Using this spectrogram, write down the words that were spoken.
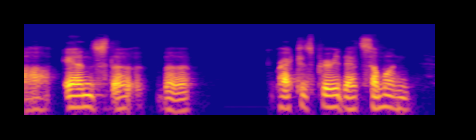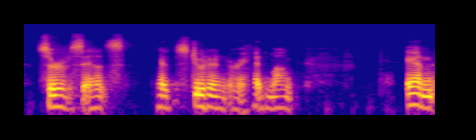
uh, ends the, the practice period that someone serves as head student or head monk. And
